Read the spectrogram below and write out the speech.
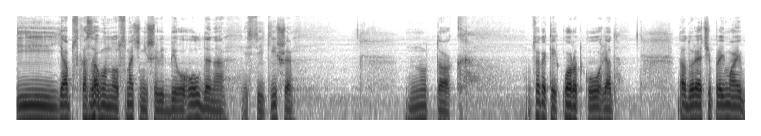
І я б сказав, воно смачніше від Біоголдена і стійкіше. Ну так. Це такий короткий огляд. Да, до речі, приймаю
